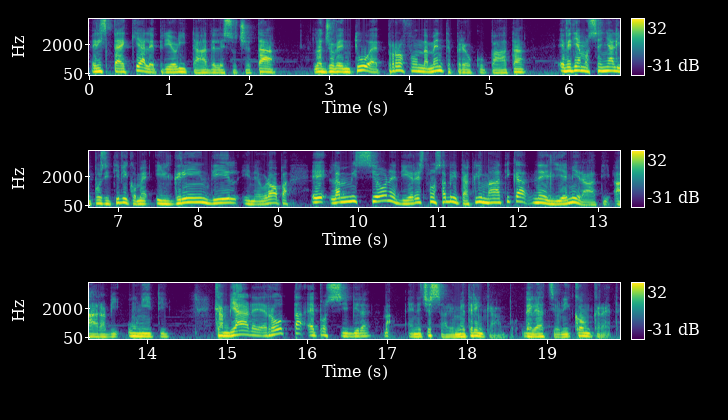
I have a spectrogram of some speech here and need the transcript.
rispecchia le priorità delle società. La gioventù è profondamente preoccupata e vediamo segnali positivi come il Green Deal in Europa e l'ammissione di responsabilità climatica negli Emirati Arabi Uniti. Cambiare rotta è possibile, ma è necessario mettere in campo delle azioni concrete.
